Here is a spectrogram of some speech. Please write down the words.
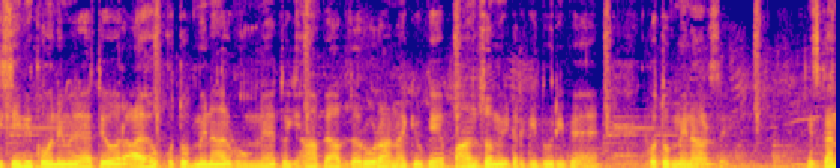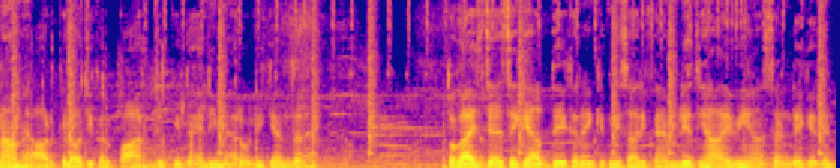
किसी भी कोने में रहते हो और आए हो कुतुब मीनार घूमने तो यहाँ पे आप ज़रूर आना क्योंकि 500 मीटर की दूरी पे है कुतुब मीनार से। इसका नाम है आर्कियोलॉजिकल पार्क, जो कि दहली महरौली के अंदर है। तो गाइज़ जैसे कि आप देख रहे हैं, कितनी सारी फैमिलीज़ यहाँ आई हुई यहाँ संडे के दिन,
